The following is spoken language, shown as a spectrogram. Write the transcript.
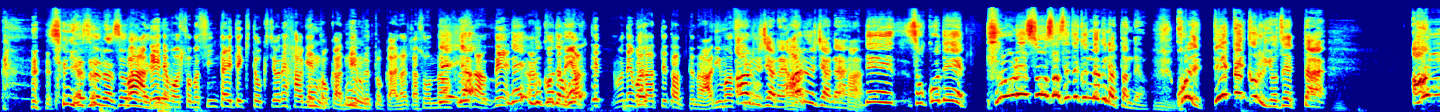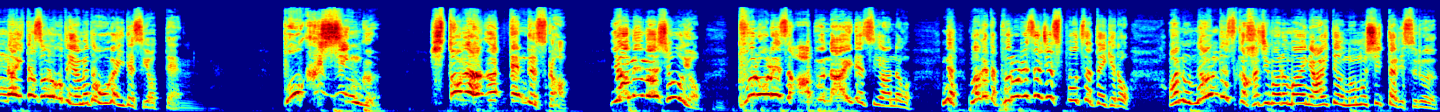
いやそうだそうなんまあねでもその身体的特徴でハゲとかうんデブとかなんかそんなで風なねあ向こうでやってね笑ってたってのはありますよ。あるじゃない、はい。あるじゃない、はい。でそこでプロレスをさせてくんなくなったんだよ、うん。これ出てくるよ絶対、あんな痛そうなことやめた方がいいですよって、うん。ボクシング人殴ってんですか？やめましょうよプロレス危ないですよあんな子ね分かった。プロレスはじゃあスポーツだったらいいけどあの何ですか始まる前に相手を罵ったりする。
